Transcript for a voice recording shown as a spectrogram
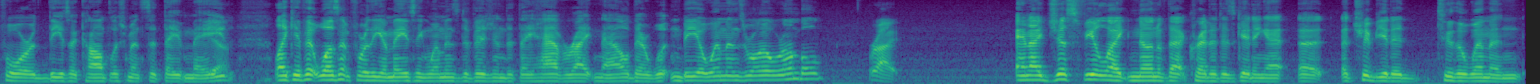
for these accomplishments that they've made. Yeah. Like if it wasn't for the amazing women's division that they have right now, there wouldn't be a women's Royal Rumble. right And I just feel like none of that credit is getting at, uh, attributed to the women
